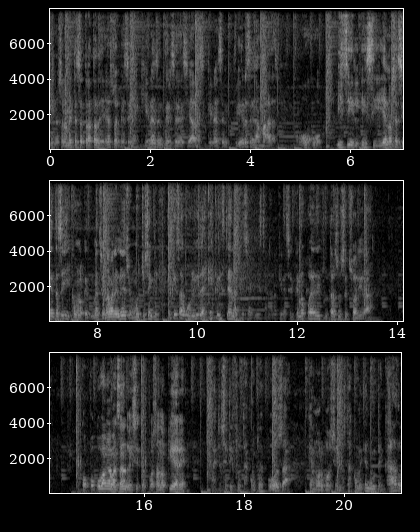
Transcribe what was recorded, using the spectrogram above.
Y no solamente se trata de eso, hay veces ellas quieren sentirse deseadas, quieren sentirse amadas. Ojo, y si, y si ella no se siente así, como lo que mencionaba al inicio, muchos simples, es que es aburrida, es que es cristiana, que sea cristiana, no quiere decir que no puede disfrutar su sexualidad. Poco a poco van avanzando y si tu esposa no quiere, pues entonces disfrutas con tu esposa. Que morbosia, no estás cometiendo un pecado.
